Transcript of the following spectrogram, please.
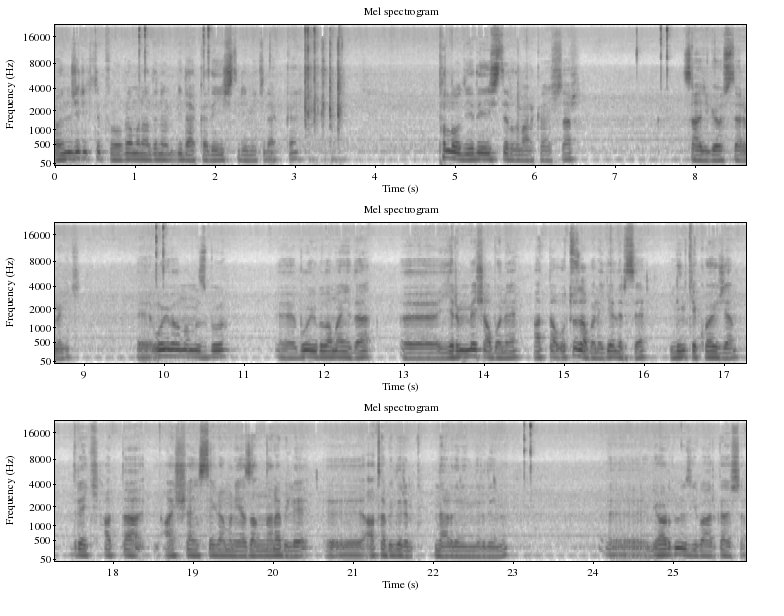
Öncelikle programın adını bir dakika değiştireyim iki dakika. Plo diye değiştirdim arkadaşlar. Sadece göstermelik. Ee, uygulamamız bu. Ee, bu uygulamayı da e, 25 abone hatta 30 abone gelirse linke koyacağım direkt hatta aşağı Instagram'ını yazanlara bile e, atabilirim nereden indirdiğimi. E, gördüğünüz gibi arkadaşlar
